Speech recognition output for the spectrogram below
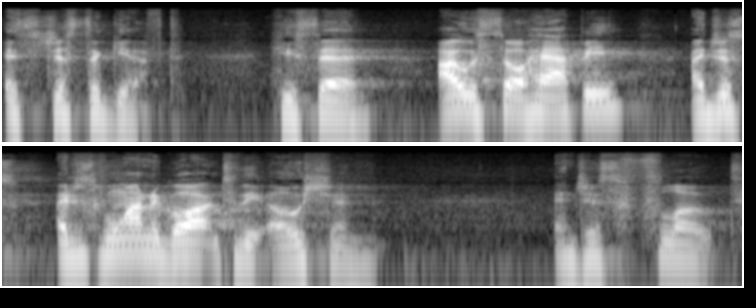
it's just a gift. He said, I was so happy. I just, I just wanted to go out into the ocean and just float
